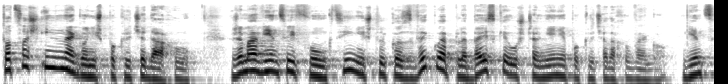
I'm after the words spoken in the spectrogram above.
to coś innego niż pokrycie dachu, że ma więcej funkcji niż tylko zwykłe plebejskie uszczelnienie pokrycia dachowego. Więc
